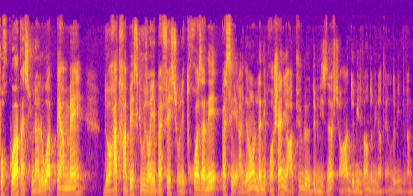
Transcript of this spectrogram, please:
Pourquoi? Parce que la loi permet de rattraper ce que vous n'auriez pas fait sur les trois années passées. Alors évidemment, l'année prochaine, il n'y aura plus le 2019, il y aura 2020, 2021, 2022.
